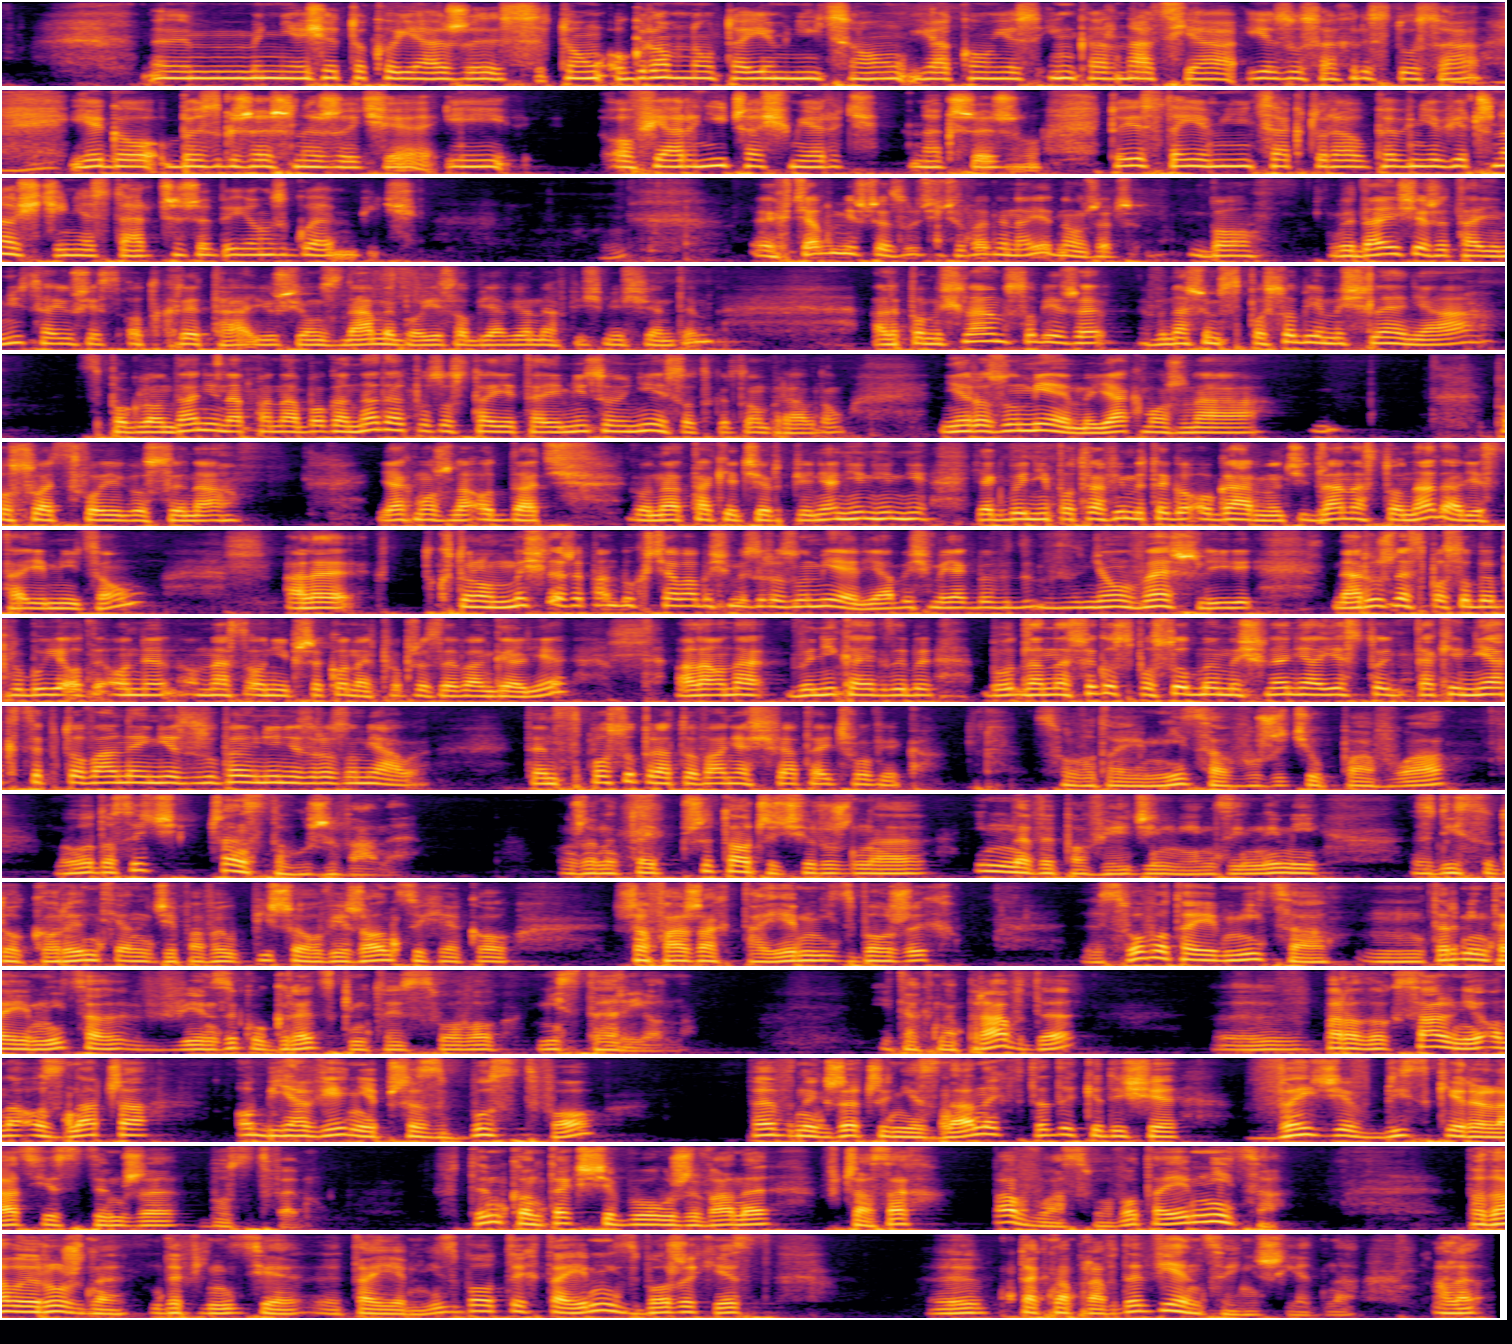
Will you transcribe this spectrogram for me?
Mnie się to kojarzy z tą ogromną tajemnicą, jaką jest inkarnacja Jezusa Chrystusa, Jego bezgrzeszne życie i ofiarnicza śmierć na krzyżu. To jest tajemnica, która pewnie wieczności nie starczy, żeby ją zgłębić. Chciałbym jeszcze zwrócić uwagę na jedną rzecz, bo wydaje się, że tajemnica już jest odkryta, już ją znamy, bo jest objawiona w Piśmie Świętym, ale pomyślałem sobie, że w naszym sposobie myślenia spoglądanie na Pana Boga nadal pozostaje tajemnicą i nie jest odkrytą prawdą. Nie rozumiemy, jak można posłać swojego syna, jak można oddać go na takie cierpienia. Nie, nie, nie, jakby nie potrafimy tego ogarnąć i dla nas to nadal jest tajemnicą, ale którą myślę, że Pan Bóg chciał, abyśmy zrozumieli, abyśmy jakby w, w nią weszli. Na różne sposoby próbuje o, o, o, nas o niej przekonać poprzez Ewangelię, ale ona wynika jak gdyby, bo dla naszego sposobu myślenia jest to takie nieakceptowalne i nie, zupełnie niezrozumiałe. Ten sposób ratowania świata i człowieka. Słowo tajemnica w użyciu Pawła było dosyć często używane. Możemy tutaj przytoczyć różne inne wypowiedzi, między innymi z listu do Koryntian, gdzie Paweł pisze o wierzących jako szafarzach tajemnic bożych. Słowo tajemnica, mm, termin tajemnica w języku greckim to jest słowo misterion. I tak naprawdę, y, paradoksalnie, ona oznacza objawienie przez bóstwo pewnych rzeczy nieznanych wtedy, kiedy się wejdzie w bliskie relacje z tymże bóstwem. W tym kontekście było używane w czasach Pawła słowo tajemnica padały różne definicje y, tajemnic, bo tych tajemnic bożych jest y, tak naprawdę więcej niż jedna. Ale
